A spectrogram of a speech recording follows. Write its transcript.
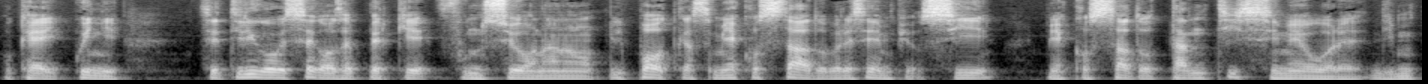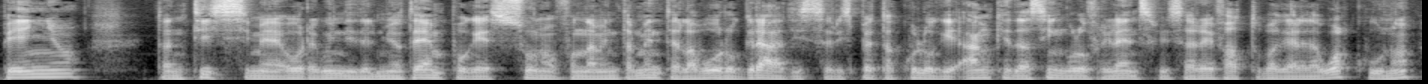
Ok? Quindi se ti dico queste cose è perché funzionano. Il podcast mi è costato, per esempio, sì, mi è costato tantissime ore di impegno, tantissime ore quindi del mio tempo che sono fondamentalmente lavoro gratis rispetto a quello che anche da singolo freelance mi sarei fatto pagare da qualcuno.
